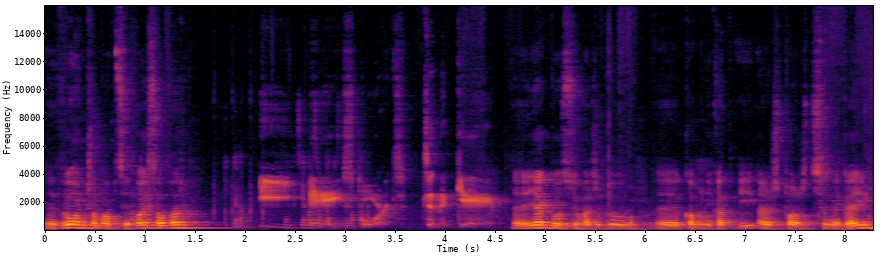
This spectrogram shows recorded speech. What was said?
E, Wyłączam opcję VoiceOver. Liter. Funkcja voiceover EA włączona. Sports. It's in the game. E, Jak było słychać, był e, komunikat EA Sports in the Game.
